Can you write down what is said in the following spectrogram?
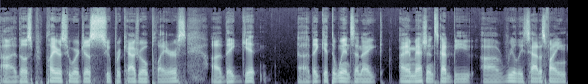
uh, those players who are just super casual players uh, they get uh, they get the wins. And I I imagine it's got to be uh, really satisfying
